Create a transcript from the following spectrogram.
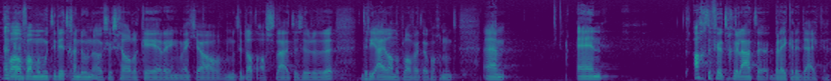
Gewoon van, we moeten dit gaan doen, Oosterscheldekering, weet je wel, we moeten dat afsluiten. De, drie eilandenplan werd ook wel genoemd. Ehm, en 48 uur later breken de dijken.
